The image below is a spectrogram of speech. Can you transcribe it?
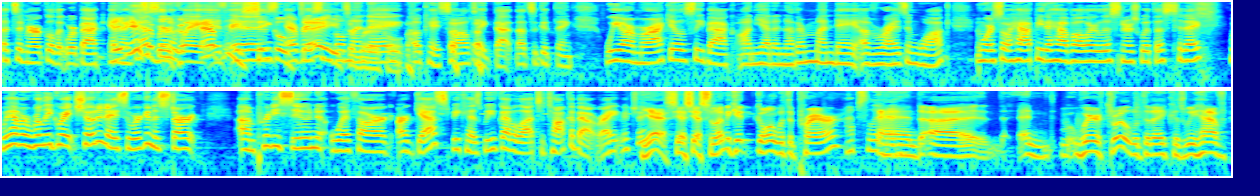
It's a miracle that we're back, It and I is a guess in a way Every it is single every day single Monday. Okay, so I'll take that. That's a good thing. We are miraculously back on yet another Monday of Rise and Walk, and we're so happy to have all our listeners with us today. We have a really great show today, so we're going to start. Um, pretty soon with our, our guest because we've got a lot to talk about, right, Richard? Yes, yes, yes. So let me get going with the prayer. Absolutely. And uh, and we're thrilled with today because we have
